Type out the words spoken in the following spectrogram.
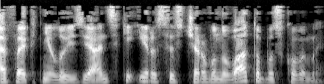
Ефектні луїзіанські іриси з червонувато-бусковими,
